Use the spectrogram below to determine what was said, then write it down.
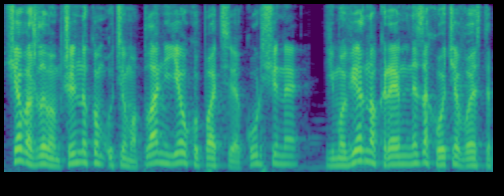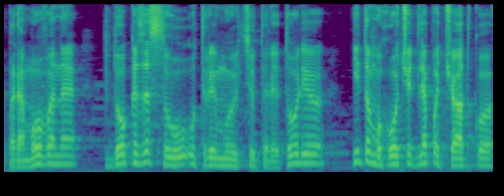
Ще важливим чинником у цьому плані є окупація Курщини. Ймовірно, Кремль не захоче вести перемовини, доки ЗСУ утримують цю територію і тому хочуть для початку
